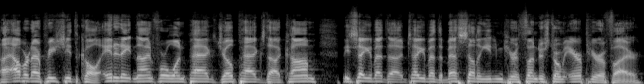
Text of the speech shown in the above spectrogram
Uh, Albert, I appreciate the call. 888-941-PAGS, joepags.com. Let me tell you about the, tell you about the best-selling Eden Pure Thunderstorm air purifier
